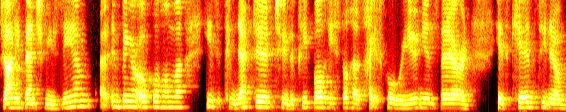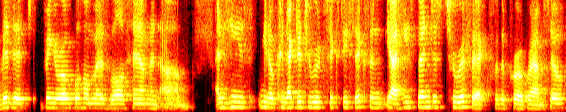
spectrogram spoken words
Johnny Bench Museum uh, in Binger, Oklahoma. He's connected to the people. He still has high school reunions there, and his kids, you know, visit Binger, Oklahoma as well as him. And um, and he's you know connected to Route 66. And yeah, he's been just terrific for the program. So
